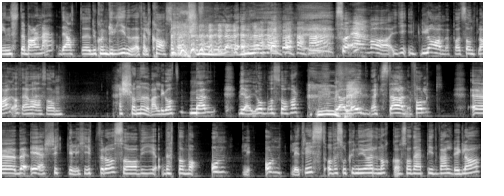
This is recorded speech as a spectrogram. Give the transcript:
minstebarnet, det er at eh, du kan grine deg til hva som helst. så jeg var la meg på et sånt lag at jeg var sånn Jeg skjønner det veldig godt, men vi har jobba så hardt. Vi har leid inn eksterne folk. Eh, det er skikkelig kjipt for oss, og vi, dette var ordentlig, ordentlig trist. Og hvis hun kunne gjøre noe, så hadde jeg blitt veldig glad.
